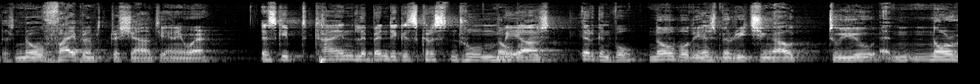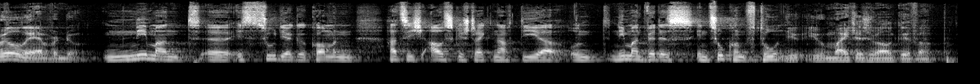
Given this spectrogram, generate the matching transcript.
There's no vibrant Christianity anywhere. Es gibt kein lebendiges Christentum Nobody mehr irgendwo. Nobody has been reaching out to you, and nor will they ever do. Niemand äh, ist zu dir gekommen, hat sich ausgestreckt nach dir und niemand wird es in Zukunft tun. You, you might as well give up.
